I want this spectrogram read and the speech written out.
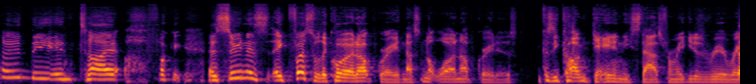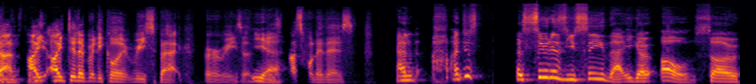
And the entire oh, fucking as soon as like first of all they call it an upgrade and that's not what an upgrade is because he can't gain any stats from it he just rearrange No. I, I deliberately call it respec for a reason. Yeah. that's what it is. And I just as soon as you see that you go oh so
